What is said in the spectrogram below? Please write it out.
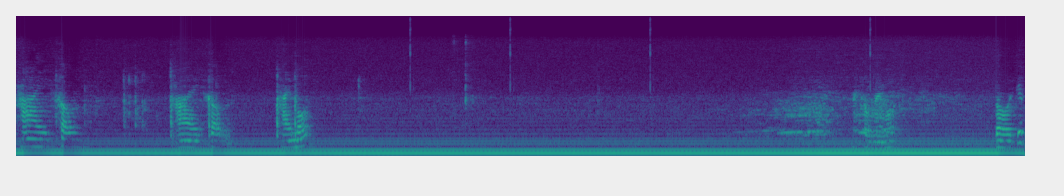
20 20 21 tiếp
